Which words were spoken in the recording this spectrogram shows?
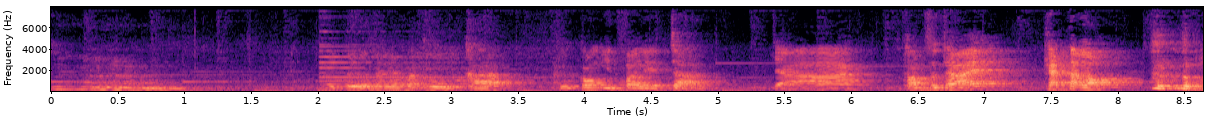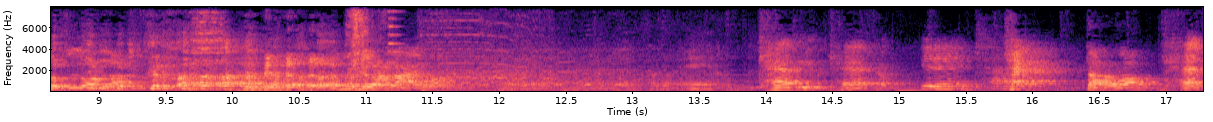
อืมไม่เตือนแสดงว่าถูกครับ คือกล้องอินฟราเรดจากจาก คำสุดท้าย แคตตาล็อกซื้อออนไลน์ไม่ซื้อออนไลน์วะสระแอร์แคทหรือแคทครับอยู่ในแคตตาล็อกแคท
